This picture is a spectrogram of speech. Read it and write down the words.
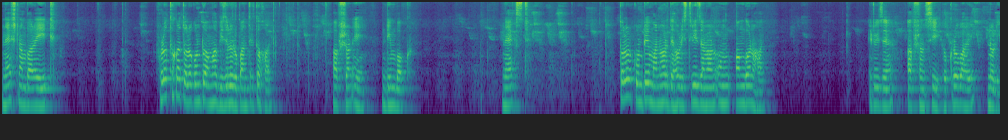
next number eight ফুলত থকা তলৰ কোনটো অংশ বীজলৈ ৰূপান্তৰিত হয়। অপশ্যন এ ডিম্বক। নেক্সট তলৰ কোনটোৱে মানুহৰ দেহৰ স্ত্ৰী জনন অংগ নহয়। এইটো হৈছে অপশ্যন চি শুক্ৰবাহী নলী।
